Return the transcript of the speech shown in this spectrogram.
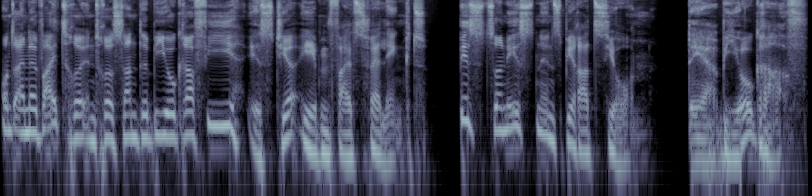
Und eine weitere interessante Biografie ist hier ebenfalls verlinkt. Bis zur nächsten Inspiration. Der Biograf.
